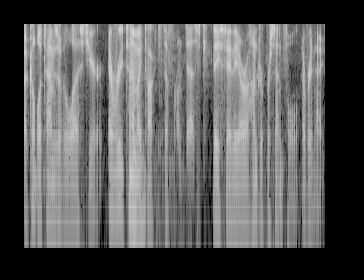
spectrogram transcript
a couple of times over the last year. Every time Mm-hmm. I talk to the front desk, they say they are 100% full every night.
